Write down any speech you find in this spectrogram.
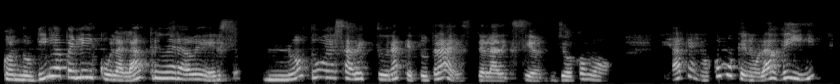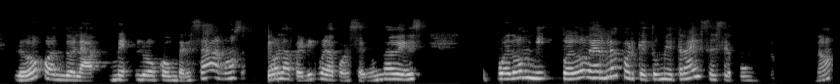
cuando vi la película la primera vez, no tuve esa lectura que tú traes de la adicción. Yo como, fíjate, no, como que no la vi. Luego cuando la, lo conversamos, veo la película por segunda vez, puedo, puedo verla porque tú me traes ese punto, ¿no?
